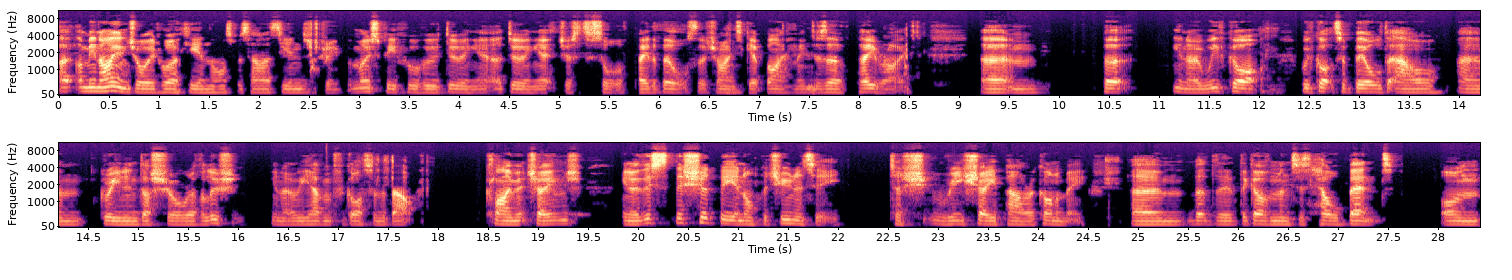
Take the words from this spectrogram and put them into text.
I, I mean I enjoyed working in the hospitality industry, but most people who are doing it are doing it just to sort of pay the bills. They're trying to get by and they deserve a pay rise. Um, but you know we've got we've got to build our um, green industrial revolution. You know we haven't forgotten about climate change. You know this this should be an opportunity to sh- reshape our economy um, but the, the government is hell bent on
